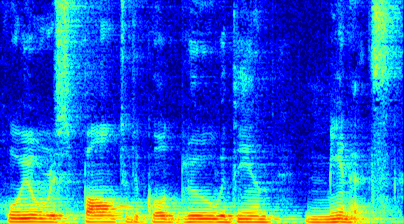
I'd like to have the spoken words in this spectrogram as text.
who will respond to the code blue within minutes.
